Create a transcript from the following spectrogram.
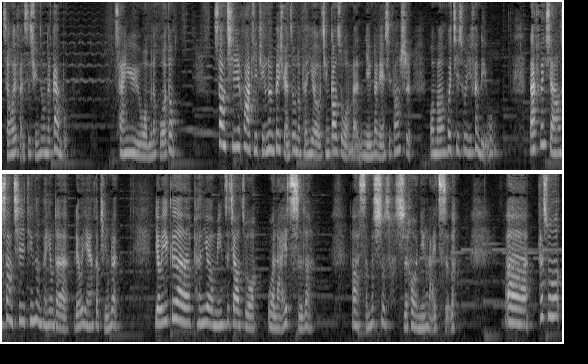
成为粉丝群中的干部，参与我们的活动。上期话题评论被选中的朋友，请告诉我们您的联系方式，我们会寄出一份礼物，来分享上期听众朋友的留言和评论。有一个朋友名字叫做“我来迟了”，啊，什么是时候您来迟了？呃，他说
